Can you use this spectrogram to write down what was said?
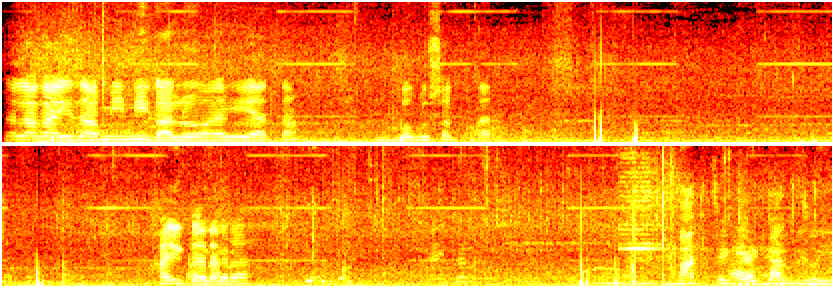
चला गाईज आम्ही निघालो आहे आता. बघू शकतात. हाय करा. मागचे घ्या मागचे.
